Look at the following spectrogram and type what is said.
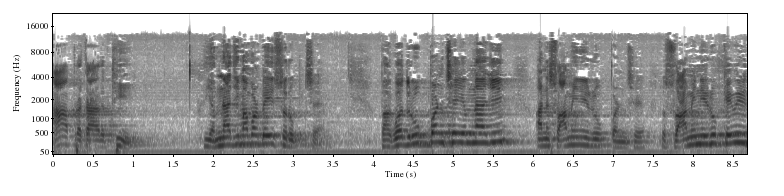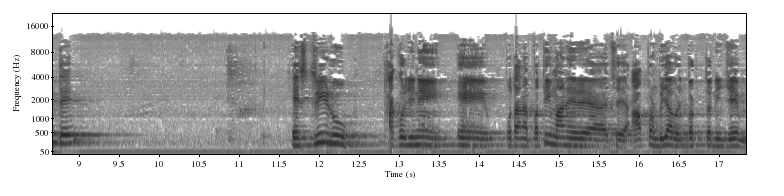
આ પ્રકારથી યમુનાજીમાં પણ બે સ્વરૂપ છે. ભગવદ રૂપ પણ છે યમુનાજી અને સ્વામીની રૂપ પણ છે. તો સ્વામીની રૂપ કેવી રીતે? એ સ્ત્રી રૂપ ઠાકોરજીને એ પોતાના પતિ માની રહ્યા છે. આ પણ બીજા ભક્તની જેમ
